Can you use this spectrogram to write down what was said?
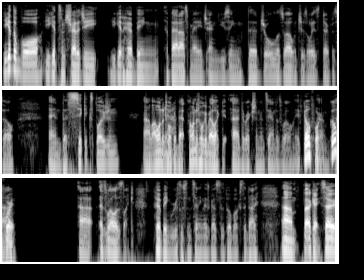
you get the war, you get some strategy, you get her being a badass mage and using the jewel as well, which is always dope as hell, and the sick explosion. Um, I want to talk about I want to talk about like uh, direction and sound as well. If Go for it. um, Go for um, it. uh, as well as like her being ruthless and sending those guys to the pillbox to die. Um, but okay, so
